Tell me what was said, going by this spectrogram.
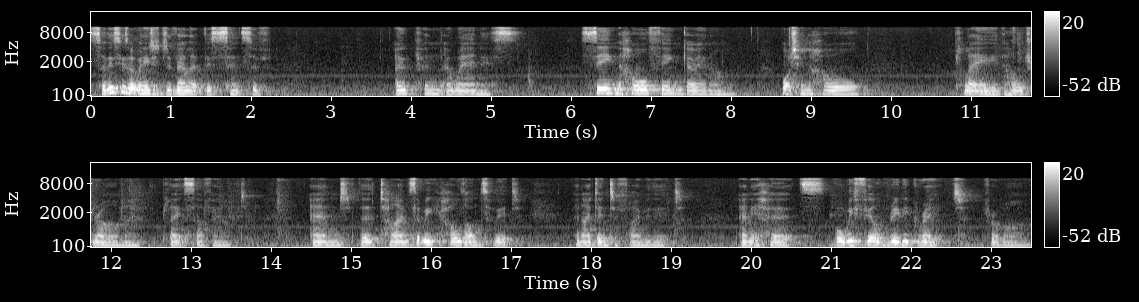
So this is what we need to develop, this sense of open awareness, seeing the whole thing going on, watching the whole play, the whole drama, play itself out. And the times that we hold on to it and identify with it, and it hurts, or we feel really great for a while.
